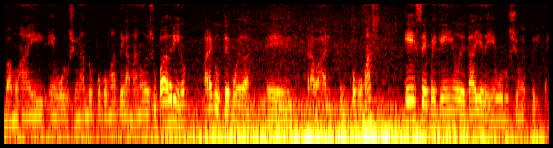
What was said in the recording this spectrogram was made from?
Vamos a ir evolucionando un poco más de la mano de su padrino para que usted pueda eh, trabajar un poco más ese pequeño detalle de evolución espiritual.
